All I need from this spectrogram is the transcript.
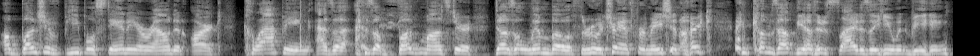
a bunch of people standing around an arc, clapping as a as a bug monster does a limbo through a transformation arc and comes out the other side as a human being.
